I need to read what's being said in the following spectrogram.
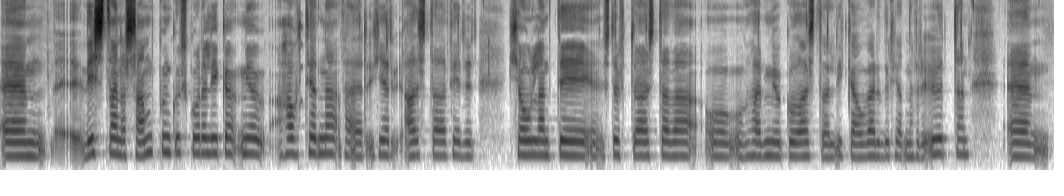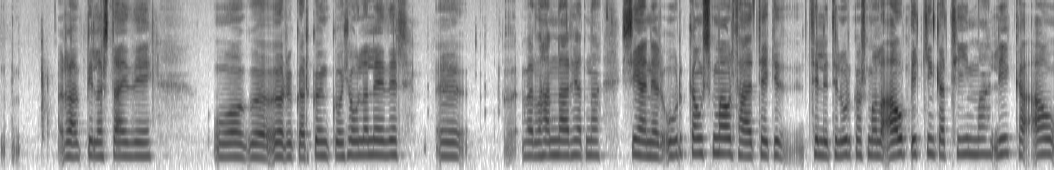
Um, vistvæna samgöngur skora líka mjög hátt hérna, það er hér aðstæða fyrir hjólandi, störtu aðstæða og, og það er mjög góð aðstæða líka og verður hérna fyrir utan, um, rafbílastæði og örugar göngu og hjólaleiðir uh, verða hannar hérna, síðan er úrgangsmál, það er tekið til, til úrgangsmála á byggingatíma, líka á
